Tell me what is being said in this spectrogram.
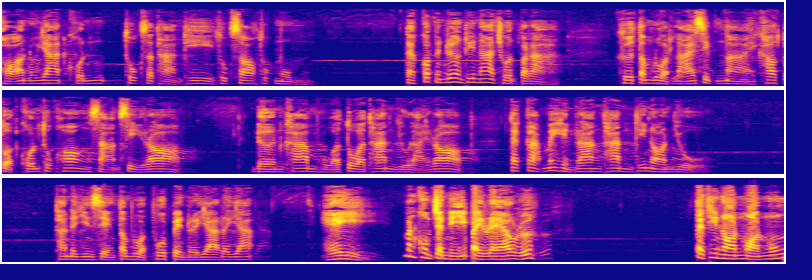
ขออนุญาตค้นทุกสถานที่ทุกซอกทุกมุม แต่ก็เป็นเรื่องที่น่าชวนประหลาด คือตำรวจหลายสิบนายเข้าตรวจค้นทุกห้องสามสี่รอบ เดินข้ามหัวตัวท่านอยู่หลายรอบ แต่กลับไม่เห็นร่างท่านที่นอนอยู่ ท่านได้ยินเสียงตำรวจพูดเป็นระยะระยะ เฮ้ยมันคงจะหนีไปแล้วหรือ แต่ที่นอนหมอนมุง้ง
